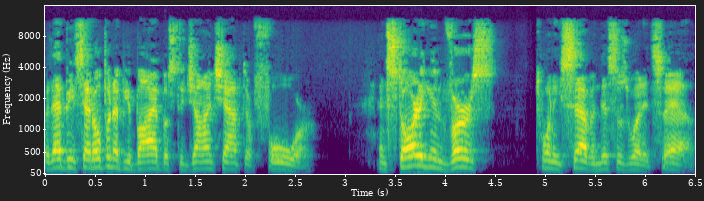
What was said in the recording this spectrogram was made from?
with that being said, open up your Bibles to John chapter 4. And starting in verse 27, this is what it says.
